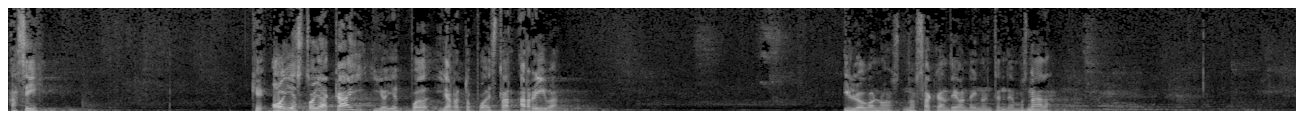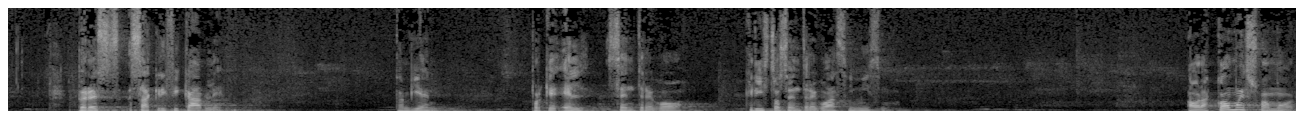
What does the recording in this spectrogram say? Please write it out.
Así. Que hoy estoy acá y, hoy y al rato puedo estar arriba y luego nos, sacan de onda y no entendemos nada. Pero es sacrificable también, porque Él se entregó, Cristo se entregó a sí mismo. Ahora, ¿cómo es su amor?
